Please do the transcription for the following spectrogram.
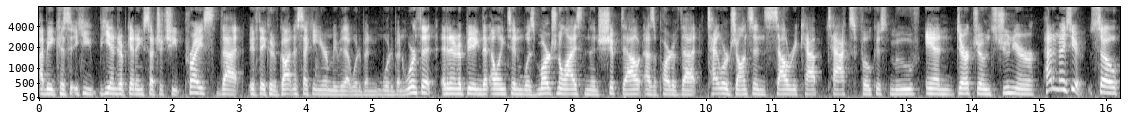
I mean because he he ended up getting such a cheap price that if they could have gotten a second year, maybe that would have been would have been worth it. It ended up being that Ellington was marginalized and then shipped out as a part of that Tyler Johnson salary cap tax focused move. And Derrick Jones Jr. had a nice year. So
